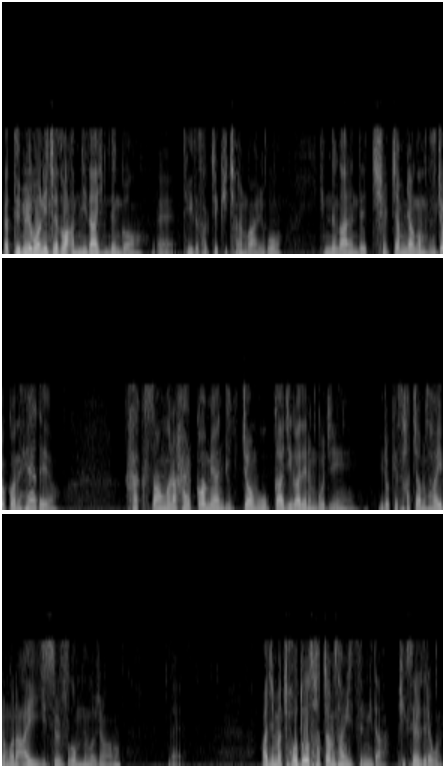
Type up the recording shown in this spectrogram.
그러니까 드빌원이 제도 압니다. 힘든 거. 예, 데이터 삭제 귀찮은 거 알고 힘든 거 아는데 7.0은 무조건 해야 돼요. 각성을 할 거면 6.5까지가 되는 거지. 이렇게 4.4 이런 건 아예 있을 수가 없는 거죠. 네. 하지만 저도 4.3 있습니다. 픽셀 드래곤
